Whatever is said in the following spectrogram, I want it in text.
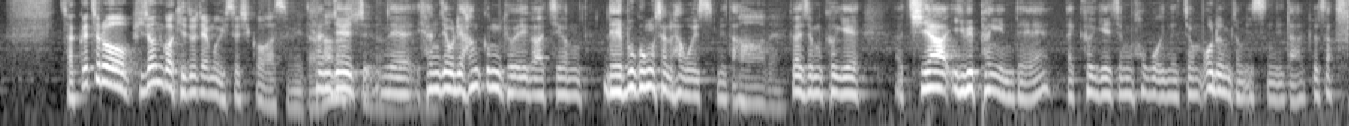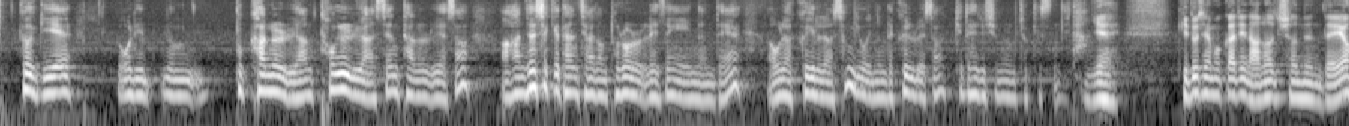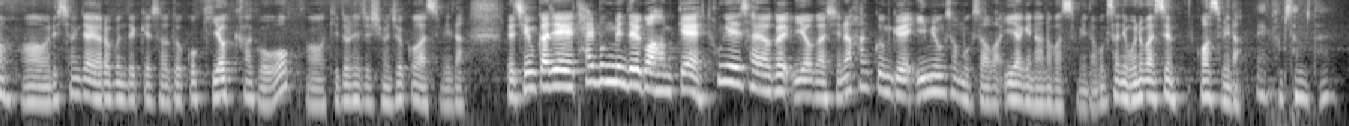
자, 끝으로 비전과 기도 제목 있으실 것 같습니다. 현재. 네, 현재 우리 한금 교회가 지금 내부 공사를 하고 있습니다. 아, 네. 그래서 지금 그게 지하 200평인데 거기에 지금 하고 있는 좀 어려움 좀 있습니다. 그래서 거기에 우리 음, 북한을 위한 통일을 위한 센터를 위해서 어, 한 여섯 개 단체가 좀 들어올 예정에 있는데 어, 우리가 그 일을 섬기고 있는데 그 일을 위해서 기도해 주시면 좋겠습니다. 예. 기도 제목까지 나눠주셨는데요. 어, 우리 시청자 여러분들께서도 꼭 기억하고 어, 기도를 해주시면 좋을 것 같습니다. 네, 지금까지 탈북민들과 함께 통일 사역을 이어가시는 한꿈교회 임용석 목사와 이야기 나눠봤습니다. 목사님 오늘 말씀 고맙습니다. 네, 감사합니다.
